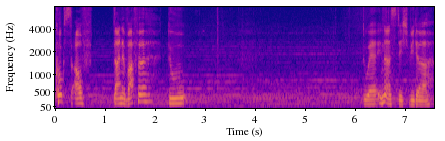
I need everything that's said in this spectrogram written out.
guckst auf deine Waffe. Du. Du erinnerst dich wieder.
